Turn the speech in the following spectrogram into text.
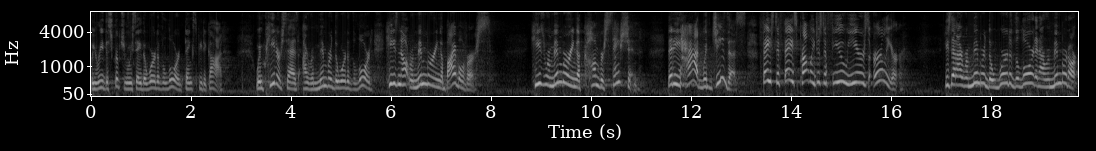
We read the scripture and we say, The word of the Lord, thanks be to God. When Peter says, I remembered the word of the Lord, he's not remembering a Bible verse. He's remembering a conversation that he had with Jesus face to face, probably just a few years earlier. He said, I remembered the word of the Lord and I remembered our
